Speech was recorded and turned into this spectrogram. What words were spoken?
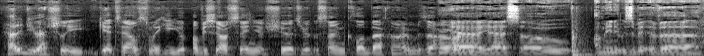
how did you actually get to Elsternwick? You, obviously, I've seen your shirts. You're at the same club back home. Is that right? Yeah, yeah. So, I mean, it was a bit of a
